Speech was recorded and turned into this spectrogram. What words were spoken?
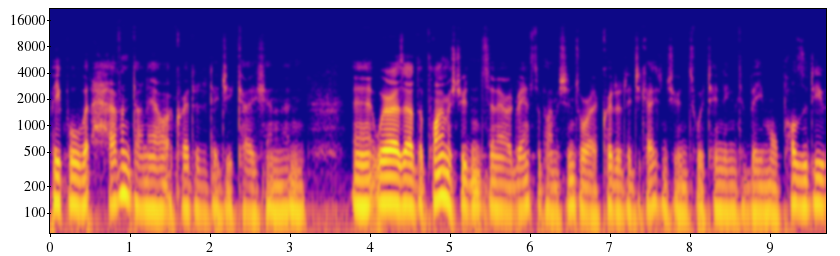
people that haven't done our accredited education and. Uh, whereas our diploma students and our advanced diploma students or our accredited education students were tending to be more positive,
